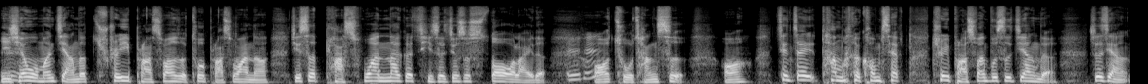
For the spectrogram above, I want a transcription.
以前我们讲的 three plus one 或者 two plus one 呢，其实 plus one 那个其实就是 store 来的，嗯哦，储藏室哦。现在他们的 concept three plus one 不是这样的，是讲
